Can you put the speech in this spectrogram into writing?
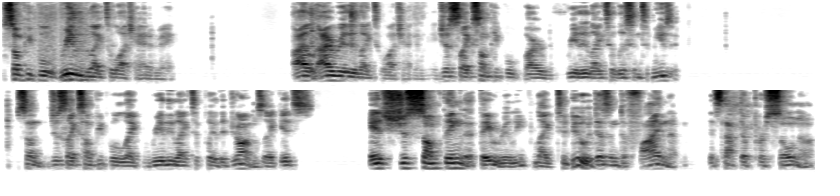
Some people really like to watch anime. I, I really like to watch anime, just like some people are really like to listen to music. Some just like some people like really like to play the drums. Like it's it's just something that they really like to do. It doesn't define them. It's not their persona.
